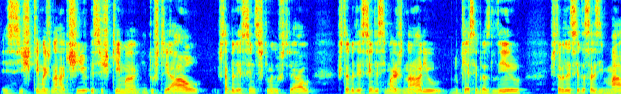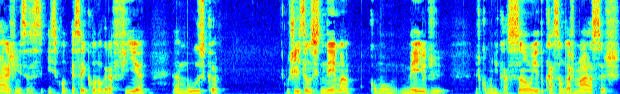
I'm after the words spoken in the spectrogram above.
esse esquema de narrativa, esse esquema industrial, estabelecendo esse esquema industrial, estabelecendo esse imaginário do que é ser brasileiro, estabelecendo essas imagens, essa iconografia, a música, utilizando o cinema como meio de, de comunicação e educação das massas,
